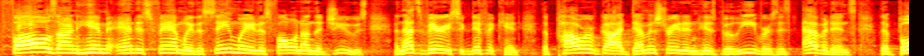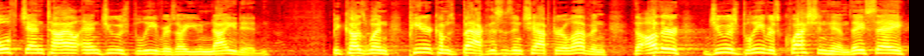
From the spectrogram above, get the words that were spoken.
falls on him and his family the same way it has fallen on the Jews. And that's very significant. The power of God demonstrated in his believers is evidence that both Gentile and Jewish believers are united. Because when Peter comes back, this is in chapter 11, the other Jewish believers question him. They say,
